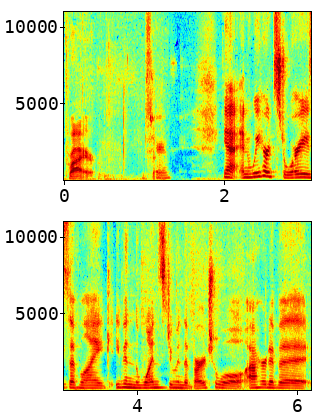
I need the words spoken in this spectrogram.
prior. So. True. Yeah, and we heard stories of like even the ones doing the virtual. I heard of a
